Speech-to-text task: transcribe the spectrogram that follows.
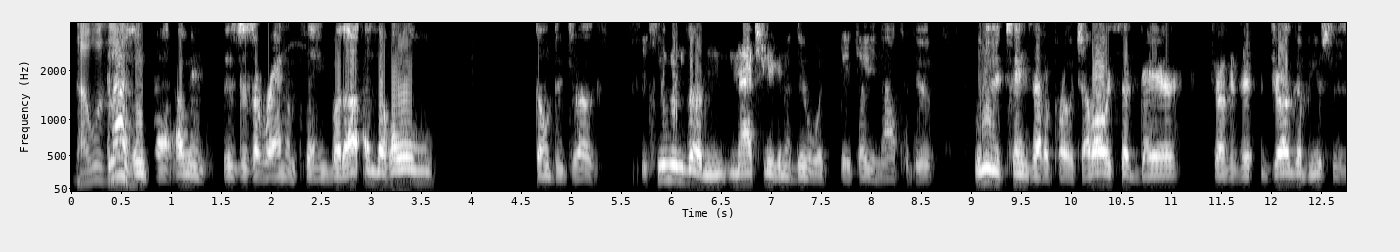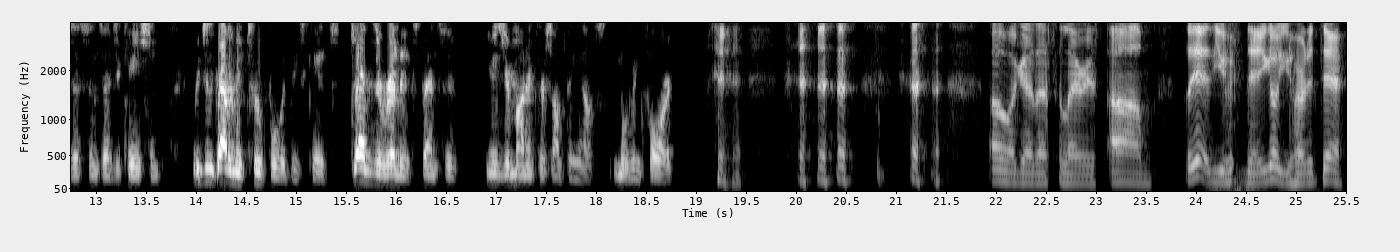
that was And I uh, hate that. I mean, it's just a random thing, but I, the whole don't do drugs. Humans are naturally going to do what they tell you not to do. We need to change that approach. I've always said DARE, drug is drug abuse resistance education. We just got to be truthful with these kids. Drugs are really expensive. Use your money for something else. Moving forward. oh my god, that's hilarious. Um, so yeah, you there you go. You heard it there.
